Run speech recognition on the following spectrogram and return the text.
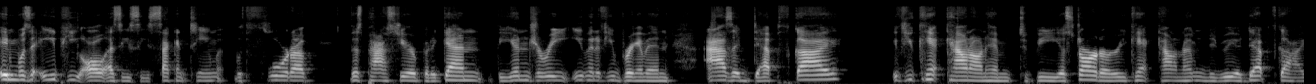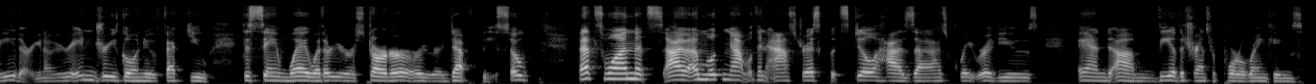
and was AP All SEC second team with Florida this past year. But again, the injury, even if you bring him in as a depth guy, if you can't count on him to be a starter, you can't count on him to be a depth guy either. You know, your injury is going to affect you the same way, whether you're a starter or you're a depth piece. So that's one that's I, am looking at with an asterisk, but still has uh, has great reviews and um, via the transfer portal rankings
